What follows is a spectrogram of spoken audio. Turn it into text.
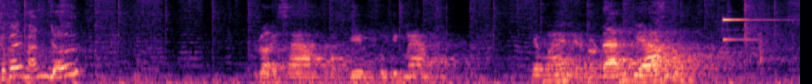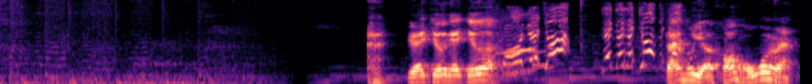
cà phê mạnh dữ rời xa phòng gym của Việt Nam. Cái máy này nó đáng giá không ghê chưa ghê chưa? Trời ghê chưa? Ghê chưa? Ghê chưa? trái múi giờ khó ngủ quá mấy bạn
